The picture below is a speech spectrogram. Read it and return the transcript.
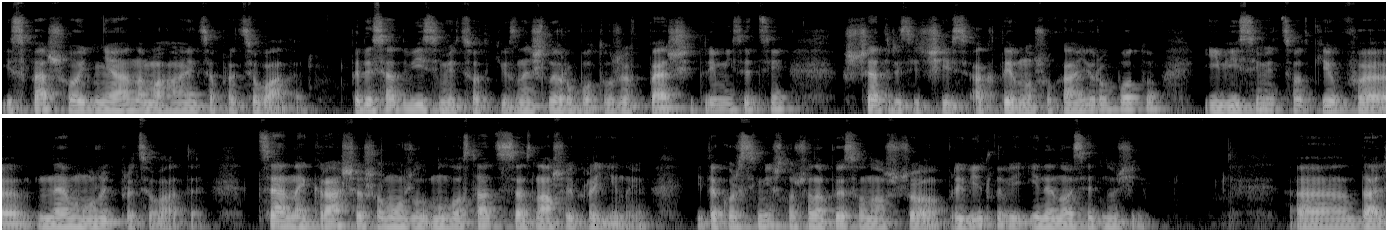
і з першого дня намагаються працювати. 58% знайшли роботу вже в перші три місяці, ще 36% активно шукають роботу, і 8% е, не можуть працювати. Це найкраще, що могло статися з нашою країною. І також смішно, що написано, що привітливі і не носять ножі. Е, Далі.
